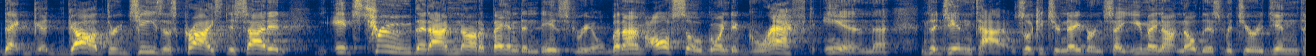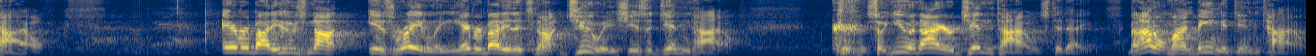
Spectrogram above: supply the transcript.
that God, through Jesus Christ, decided it's true that I've not abandoned Israel, but I'm also going to graft in the Gentiles. Look at your neighbor and say, You may not know this, but you're a Gentile. Everybody who's not Israeli, everybody that's not Jewish, is a Gentile. so you and I are Gentiles today. But I don't mind being a Gentile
